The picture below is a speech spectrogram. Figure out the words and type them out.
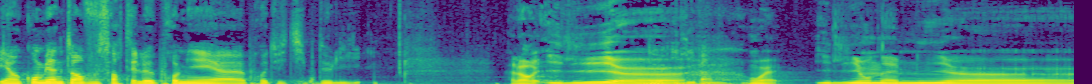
Et en combien de temps vous sortez le premier euh, prototype de Lily? Alors, Illy, euh, ouais, Illy, on a mis euh,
